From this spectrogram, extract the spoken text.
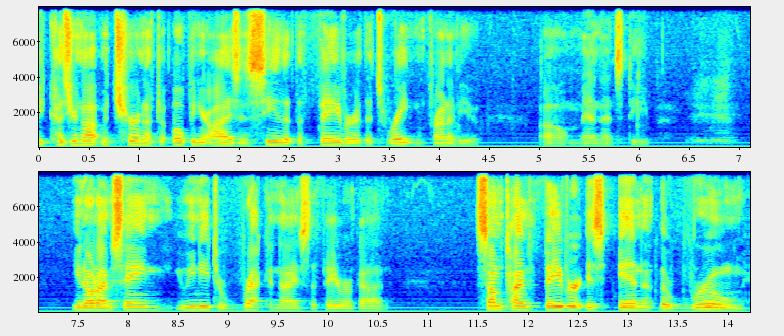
Because you're not mature enough to open your eyes and see that the favor that's right in front of you. Oh, man, that's deep. You know what I'm saying? We need to recognize the favor of God. Sometimes favor is in the room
